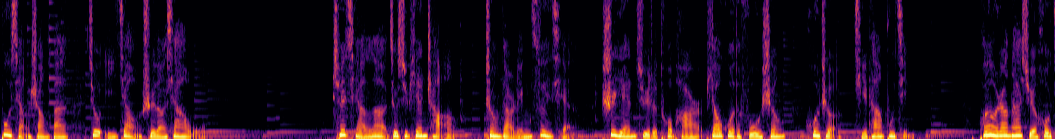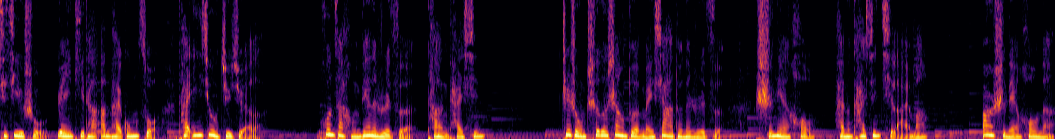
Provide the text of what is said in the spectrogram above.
不想上班就一觉睡到下午。缺钱了就去片场挣点零碎钱，饰演举着托盘飘过的服务生或者其他布景。朋友让他学后期技术，愿意替他安排工作，他依旧拒绝了。混在横店的日子，他很开心。这种吃了上顿没下顿的日子，十年后还能开心起来吗？二十年后呢？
